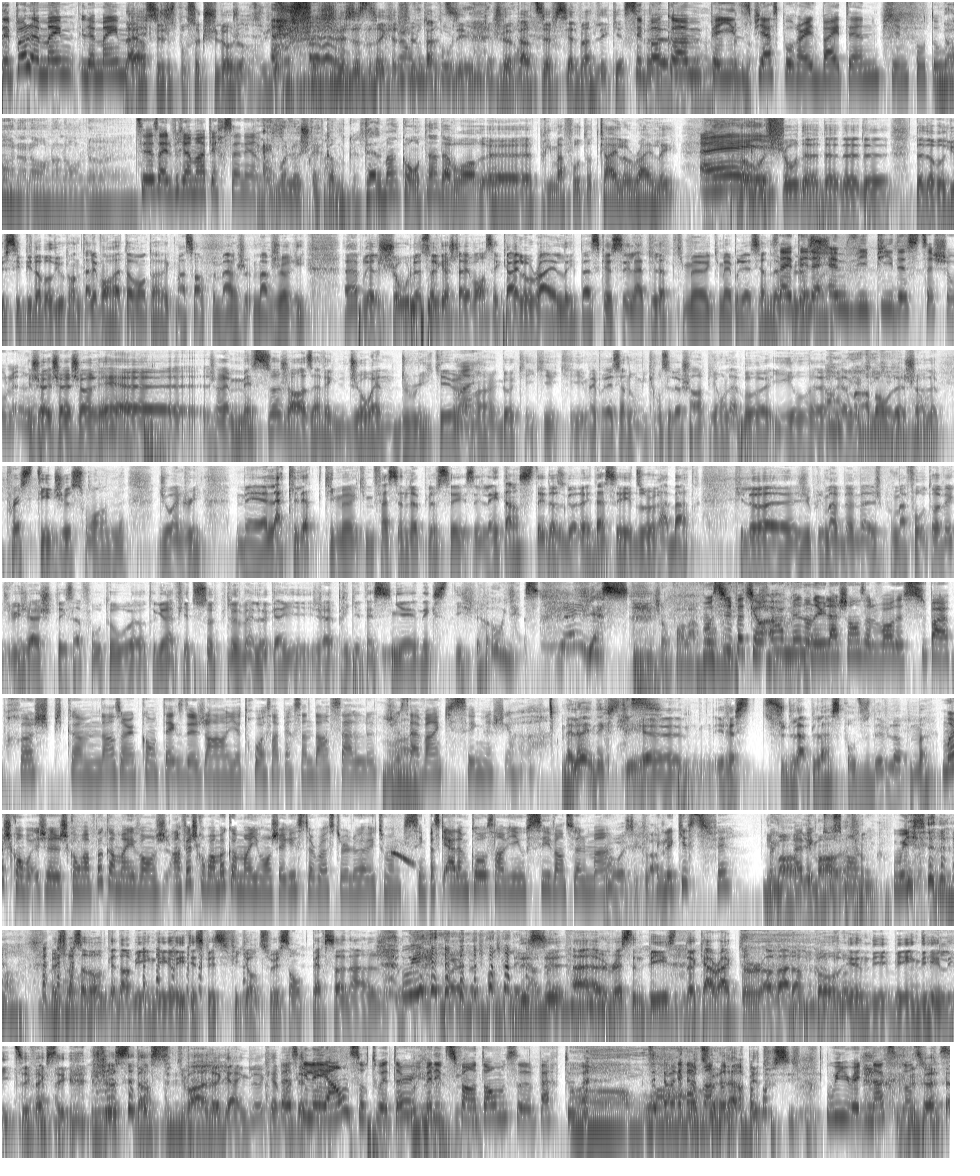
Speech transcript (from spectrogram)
C'est pas le même. Le même D'ailleurs, c'est juste pour ça que je suis là aujourd'hui. je veux juste dire que je fais partie, je fais partie officiellement de l'équipe. c'est pas Euh, comme maintenant. payer 10$ pour un 8 by 10 puis une photo. Non, là. non, non, non, non. Là, Tu sais, ça va être vraiment personnel. Hey, moi, là, je serais comme tellement content d'avoir euh, pris ma photo de Kyle O'Reilly Hey! au show de, de, de, de, de WCPW qu'on est allé voir à Toronto avec ma soeur Marjorie. Euh, après le show, le seul que je suis allé voir, c'est Kyle O'Reilly parce que c'est l'athlète qui me- qui m'impressionne le ça a plus. été le MVP de ce show-là. Je- je- J'aurais euh, j'aurais aimé ça jaser avec Joe Hendry, qui est Ouais. vraiment un gars qui, qui, qui m'impressionne au micro. C'est le champion là-bas, euh, Heel, euh, oui, vraiment bon, le, ouais. cha- le prestigious one, Joe Hendry. Mais l'athlète qui me, qui me fascine le plus, c'est l'intensité de ce gars-là est assez dur à battre. Puis là, euh, j'ai pris ma, ma- j'ai pris ma photo avec lui, j'ai acheté sa photo euh, autographiée, tout ça. Puis là, ben là, quand j'ai appris qu'il était signé à NXT, je suis oh yes, yes! Je Moi aussi, j'ai fait les comme, ah, man, on a eu la chance de le voir de super proche, puis comme dans un contexte de genre, il y a 300 personnes dans la salle, là, juste avant qu'il signe. Là, je suis comme, ah. Mais là, NXT, euh, il reste-tu de la place pour du développement? Moi, je comprends, je, je comprends pas comment ils vont. En fait, je comprends pas comment ils vont gérer ce roster-là avec tout le monde qui signe. Parce qu'Adam Cole s'en vient aussi éventuellement. Ah ouais, c'est clair. Là, qu'est-ce que tu fais? Il est mort, il est mort. monde. Oui. Oui, il est mort. Mais je trouve ça drôle que dans Being the Elite, il spécifie qu'ils ont tué son personnage. tu oui. Ouais, ben, je pense que This is- légalement- uh, rest in peace, the character of Adam Cole in the, Being the Elite. Tu sais, fait que c'est juste dans cet univers-là, gang. Là, Parce qu'il est honte sur Twitter. Il met des petits fantômes partout. Oh, wow. vraiment- Il a tué un arbitre aussi. Oui, Rick Knox, ils l'ont tué aussi.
